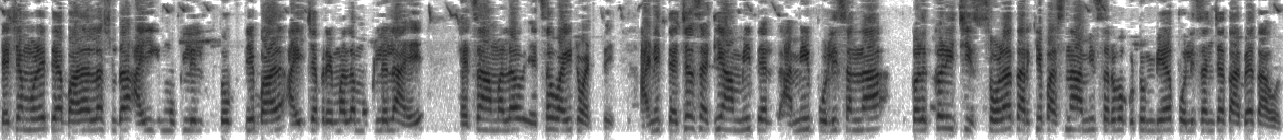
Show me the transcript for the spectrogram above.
त्याच्यामुळे त्या बाळाला सुद्धा आई मुकले तो ते बाळ आईच्या प्रेमाला मुकलेलं आहे ह्याचं आम्हाला याचं वाईट वाटते आणि त्याच्यासाठी आम्ही आम्ही पोलिसांना कळकळीची सोळा तारखेपासून आम्ही सर्व कुटुंबीय पोलिसांच्या ताब्यात आहोत.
